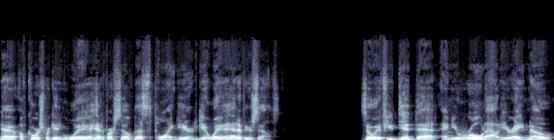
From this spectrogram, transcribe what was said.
Now, of course, we're getting way ahead of ourselves, but that's the point here to get way ahead of yourselves. So if you did that and you rolled out here 8 0,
